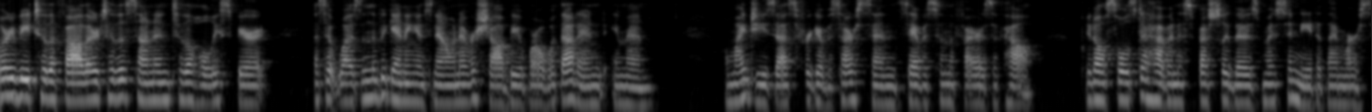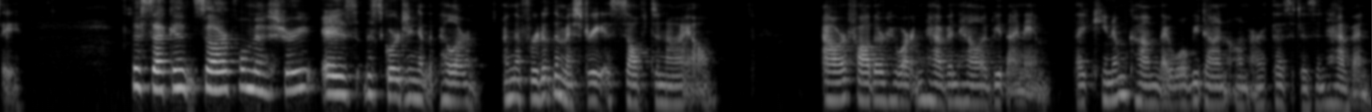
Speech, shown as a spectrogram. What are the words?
Glory be to the Father, to the Son, and to the Holy Spirit, as it was in the beginning, is now, and ever shall be, a world without end. Amen. O my Jesus, forgive us our sins, save us from the fires of hell. Lead all souls to heaven, especially those most in need of thy mercy. The second sorrowful mystery is the scourging at the pillar. And the fruit of the mystery is self denial. Our Father who art in heaven, hallowed be thy name. Thy kingdom come, thy will be done on earth as it is in heaven.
